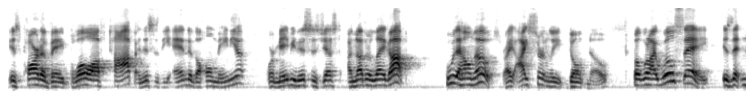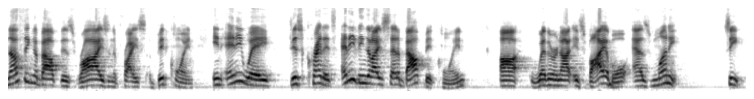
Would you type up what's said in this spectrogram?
is part of a blow off top and this is the end of the whole mania, or maybe this is just another leg up. Who the hell knows, right? I certainly don't know. But what I will say is that nothing about this rise in the price of Bitcoin in any way discredits anything that I've said about Bitcoin uh, whether or not it's viable as money. See,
